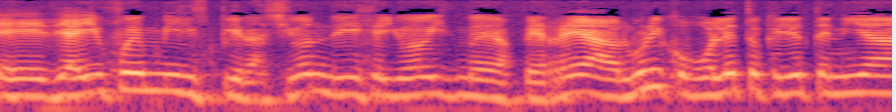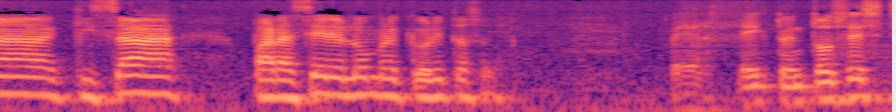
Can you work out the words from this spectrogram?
eh, de ahí fue mi inspiración. Dije, yo me aferré al único boleto que yo tenía quizá para ser el hombre que ahorita soy. Perfecto, entonces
